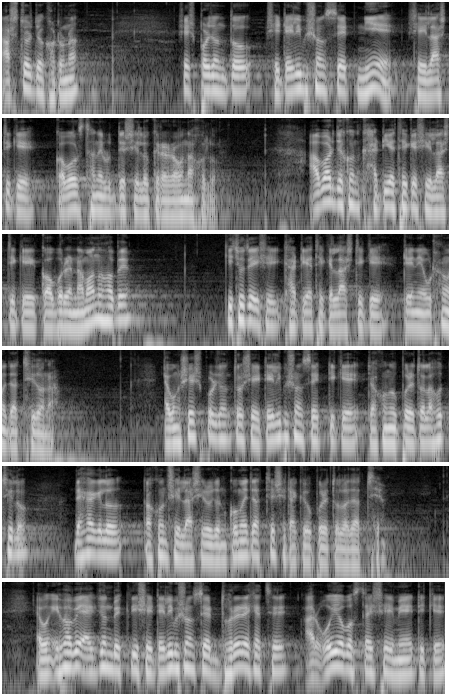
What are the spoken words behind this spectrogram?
আশ্চর্য ঘটনা। শেষ পর্যন্ত সেই টেলিভিশন সেট নিয়ে সেই লাশটিকে কবরস্থানের উদ্দেশ্যে লোকেরা রওনা হলো। আবার যখন খাটিয়া থেকে সেই লাশটিকে কবরে নামানো হবে, কিছুতেই সেই খাটিয়া থেকে লাশটিকে টেনে ওঠানো যাচ্ছিল না। এবং শেষ পর্যন্ত সেই টেলিভিশন সেটটিকে যখন উপরে তোলা হচ্ছিল, দেখা গেল তখন সেই লাশের ওজন কমে যাচ্ছে, সেটাকে উপরে তোলা যাচ্ছে। এবং এভাবে একজন ব্যক্তি সেই টেলিভিশন সেট ধরে রেখেছে, আর ওই অবস্থায় সেই মেয়েটিকে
